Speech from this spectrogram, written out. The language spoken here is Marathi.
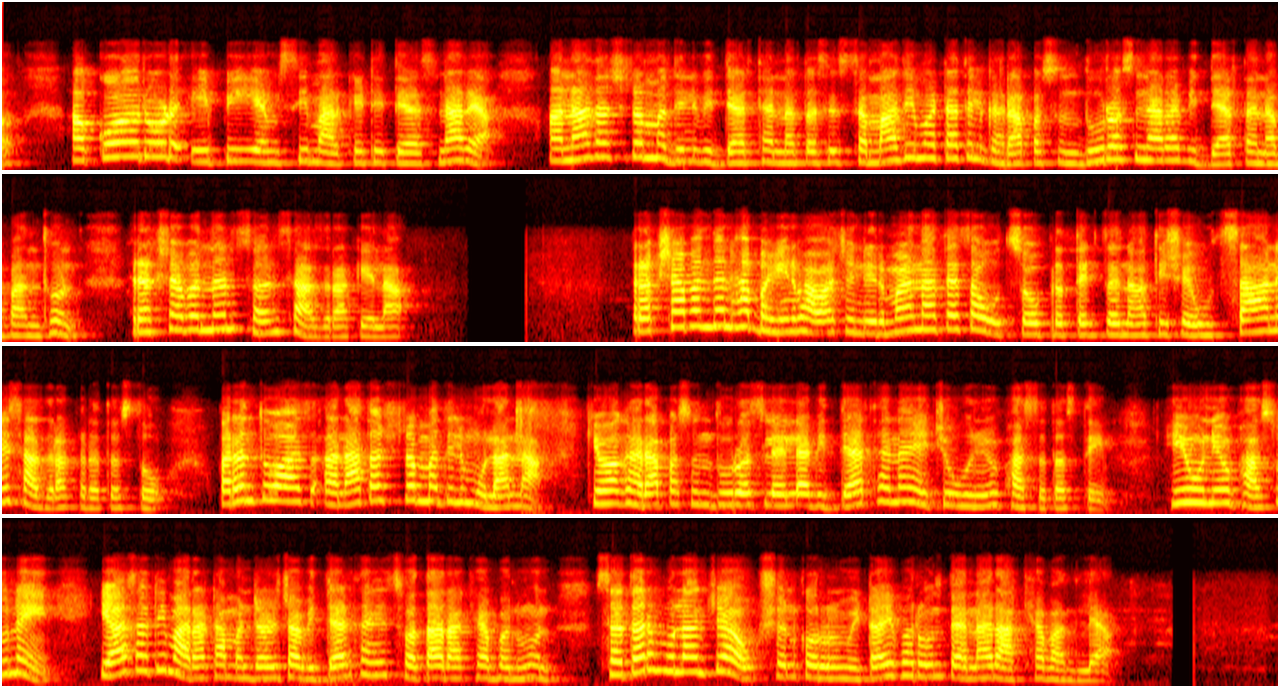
अकोळ रोड एपीएमसी मार्केट येथे असणाऱ्या अनाथ आश्रम मधील विद्यार्थ्यांना तसेच समाधी मठातील घरापासून दूर असणाऱ्या विद्यार्थ्यांना बांधून रक्षाबंधन सण साजरा केला. रक्षाबंधन हा बहीण भावाच्या निर्मळ नात्याचा उत्सव प्रत्येक जण अतिशय उत्साहाने साजरा करत असतो. परंतु आज अनाथाश्रम मधील मुलांना किंवा घरापासून दूर असलेल्या विद्यार्थ्यांना याची उणीव भासत असते. ही उणीव भासू नये यासाठी मराठा मंडळच्या विद्यार्थ्यांनी स्वतः राख्या बनवून सदर मुलांचे औक्षण करून मिठाई भरून त्यांना राख्या बांधल्या.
